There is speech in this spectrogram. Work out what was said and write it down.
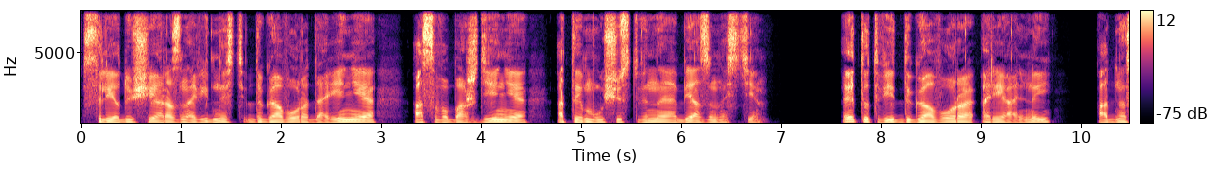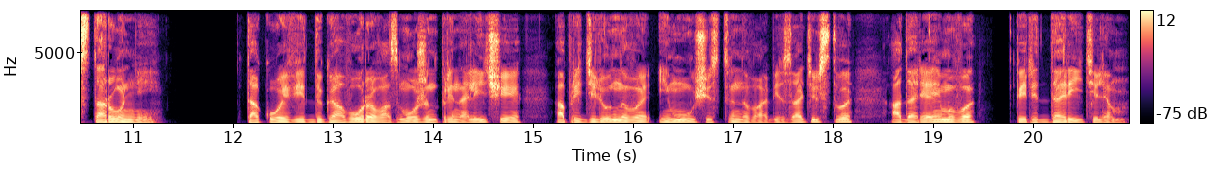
Следующая разновидность договора дарения освобождение от имущественной обязанности. Этот вид договора реальный, односторонний. Такой вид договора возможен при наличии определенного имущественного обязательства, одаряемого перед дарителем.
